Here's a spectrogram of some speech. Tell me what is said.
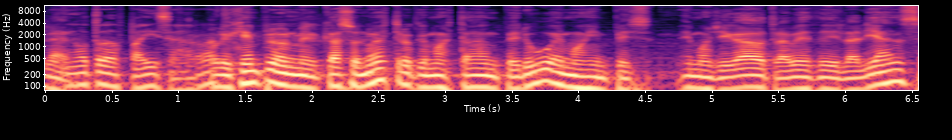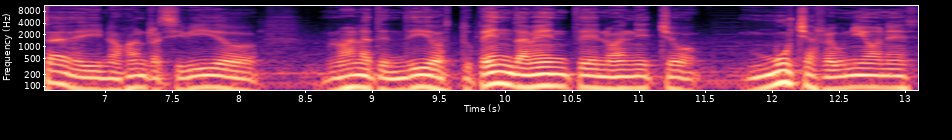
en otros países, ¿verdad? Por ejemplo, en el caso nuestro, que hemos estado en Perú, hemos, hemos llegado a través de la alianza y nos han recibido, nos han atendido estupendamente, nos han hecho muchas reuniones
